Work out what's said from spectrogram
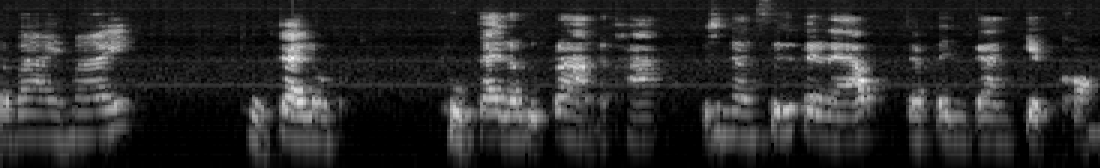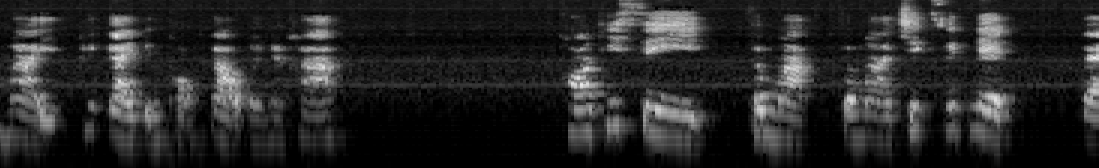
สบายไหมถูกใจเราถูกใจเราหรือเปล่านะคะเพราะฉะนั้นซื้อไปแล้วจะเป็นการเก็บของใหม่ให้กลายเป็นของเก่าไปนะคะ ข้อที่ 4 สมัครสมาชิกฟิตเนสแต่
